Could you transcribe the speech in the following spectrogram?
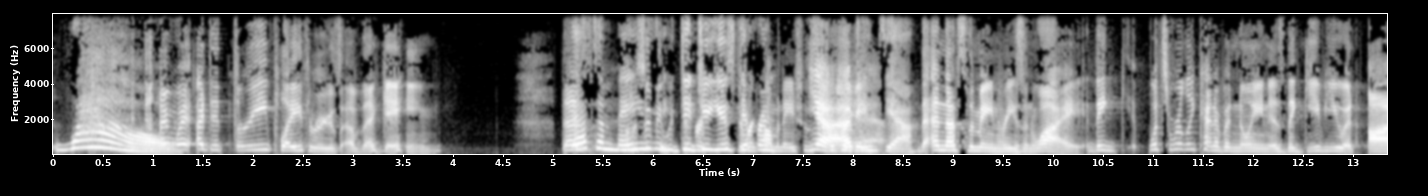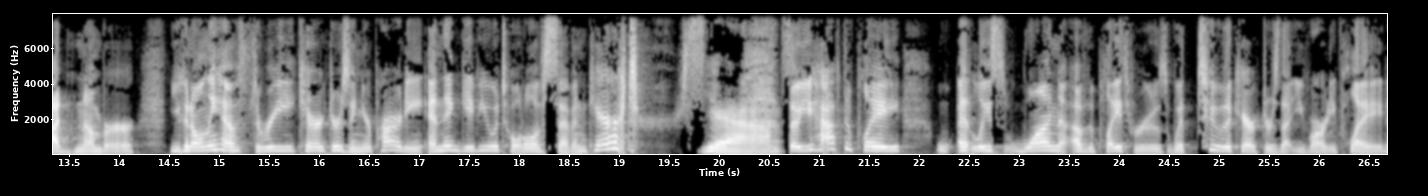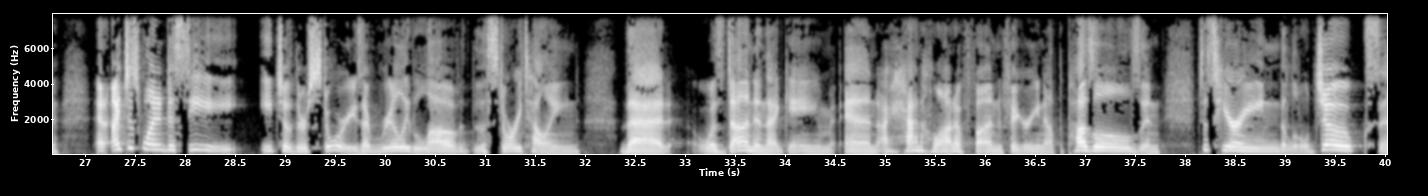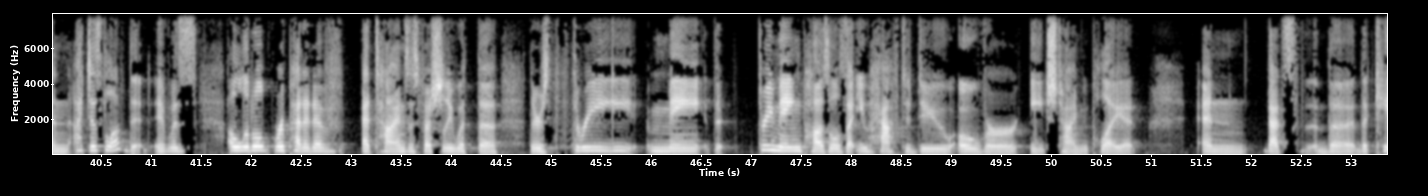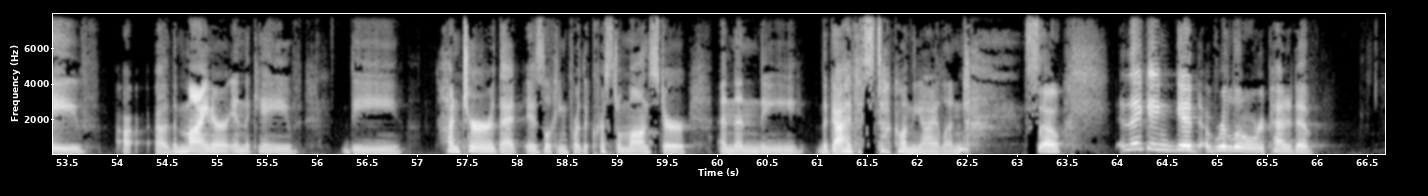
Wow. I went. I did three playthroughs of that game. That That's is- I'm assuming amazing. with Did you use different, combinations? Yeah, different I mean- games? yeah. And that's the main reason why they what's really kind of annoying is they give you an odd number you can only have three characters in your party and they give you a total of seven characters Yeah. so you have to play at least one of the playthroughs with two of the characters that you've already played and i just wanted to see each of their stories. I really loved the storytelling that was done in that game and i had a lot of fun figuring out the puzzles and just hearing the little jokes and i just loved it. It was a little repetitive at times especially with the there's three main three main puzzles that you have to do over each time you play it and that's the the cave uh, uh, the miner in the cave the hunter that is looking for the crystal monster and then the the guy that's stuck on the island. So they can get a little repetitive.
